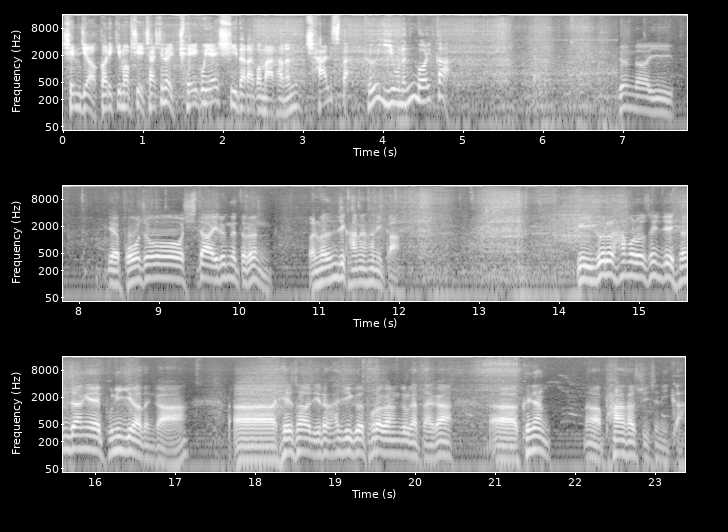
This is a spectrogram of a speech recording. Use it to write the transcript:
심지어 거리낌 없이 자신을 최고의 시다라고 말하는 찰스 박. 그 이유는 뭘까? 이런 어, 이 예, 보조 시다 이런 것들은 얼마든지 가능하니까 이- 이거를 함으로써 이제 현장의 분위기라든가 아, 회사 여러 가지 그 돌아가는 걸 갖다가 아, 그냥 어, 파악할 수 있으니까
